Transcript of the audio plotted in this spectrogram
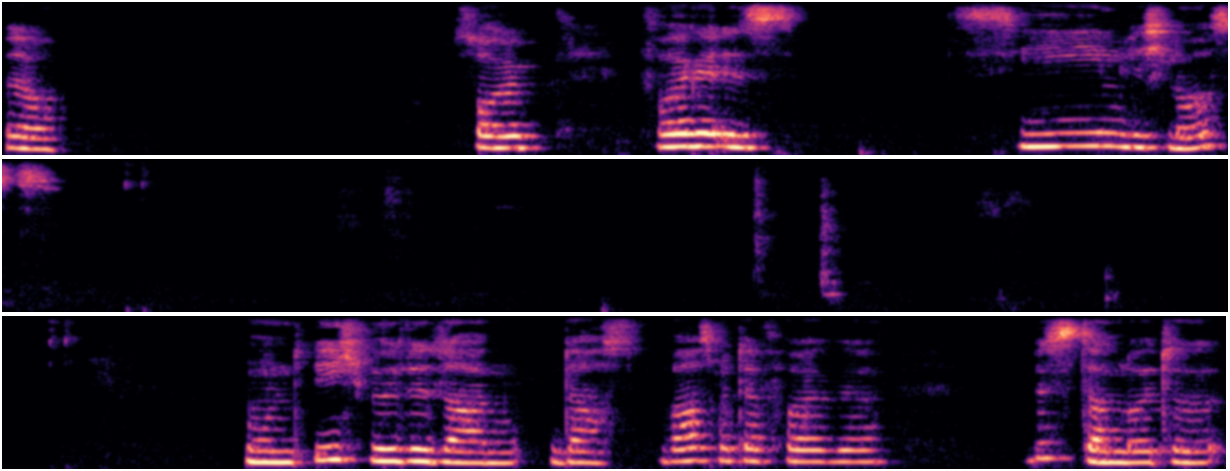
Ja. Sorry. Folge ist ziemlich lost. Und ich würde sagen, das war's mit der Folge. Bis dann, Leute.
